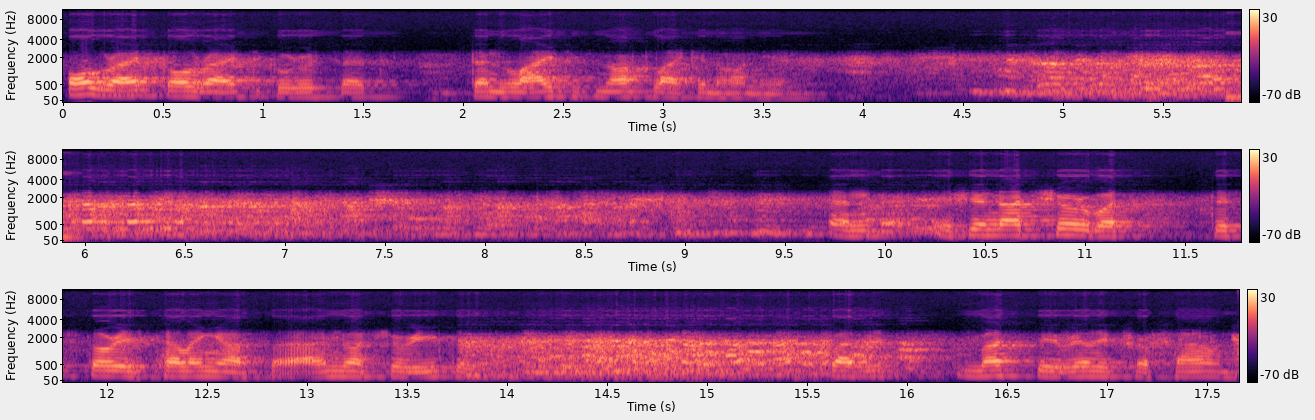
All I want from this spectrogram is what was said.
All right, all right, the Guru said, then life is not like an onion. and if you're not sure what this story is telling us, I'm not sure either. but it must be really profound.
